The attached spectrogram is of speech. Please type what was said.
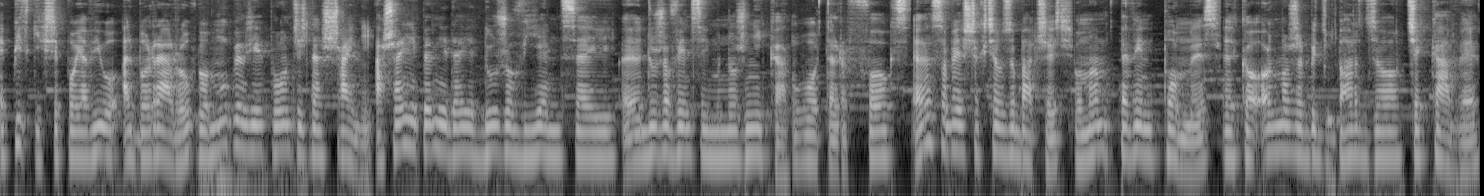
epickich się pojawiło albo rarów, bo mógłbym je połączyć na shiny. A shiny pewnie daje dużo więcej, e, dużo więcej mnożnika. Water Fox. Ja bym sobie jeszcze chciał zobaczyć, bo mam pewien pomysł, tylko on może być bardzo ciekawy.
